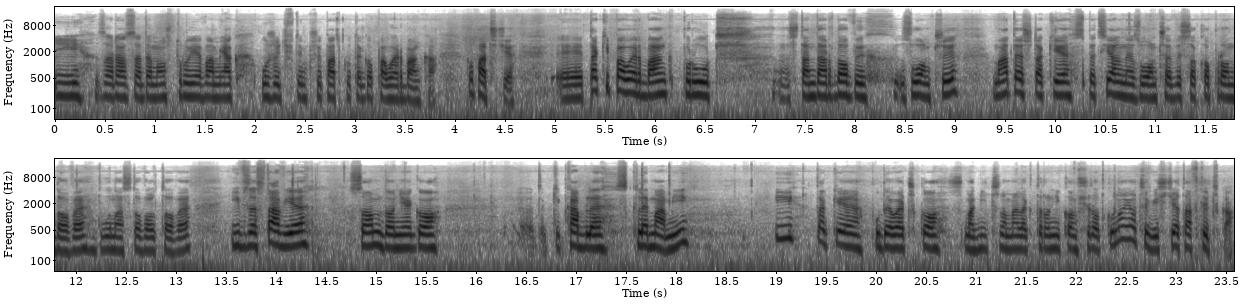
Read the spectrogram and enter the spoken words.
I zaraz zademonstruję Wam, jak użyć w tym przypadku tego powerbanka. Popatrzcie, e, taki powerbank prócz standardowych złączy ma też takie specjalne złącze wysokoprądowe, 12V i w zestawie są do niego e, takie kable z klemami i takie pudełeczko z magiczną elektroniką w środku. No i oczywiście ta wtyczka.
